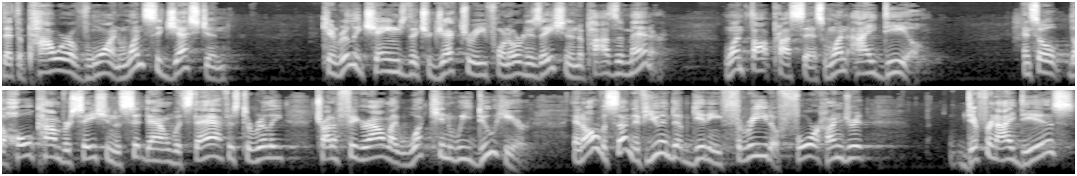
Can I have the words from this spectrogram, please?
that the power of one, one suggestion, can really change the trajectory for an organization in a positive manner. One thought process, one ideal. And so the whole conversation to sit down with staff is to really try to figure out like what can we do here? And all of a sudden if you end up getting 3 to 400 different ideas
